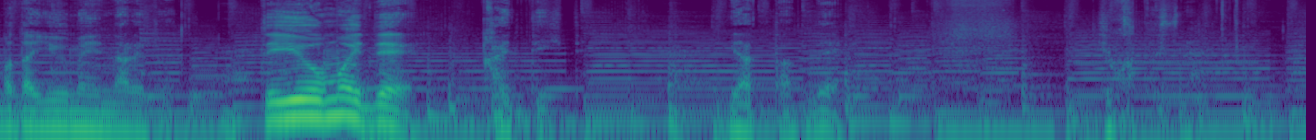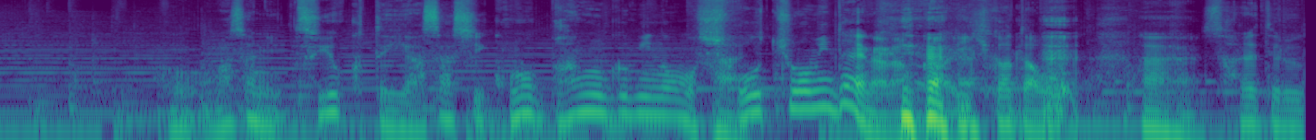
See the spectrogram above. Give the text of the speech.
また有名になれる。っていう思いで帰ってきてやったんでよかったですね。まさに強くて優しいこの番組のもう象徴みたいななんか 生き方をされてる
